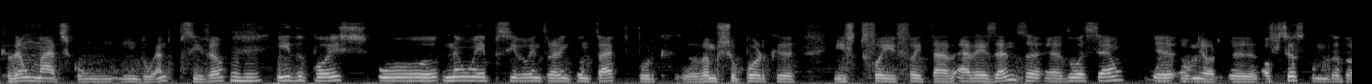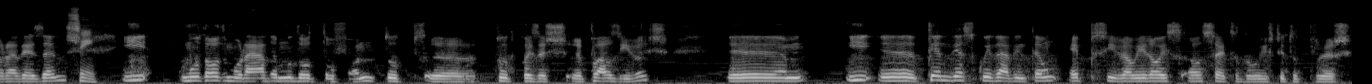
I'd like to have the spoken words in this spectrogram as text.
que dão mates com um doente possível uhum. e depois o, não é possível entrar em contacto porque vamos supor que isto foi feito há, há 10 anos, a, a doação, ou melhor, ofereceu-se como dador há 10 anos Sim. e mudou de morada, mudou de telefone, tudo, uh, tudo coisas uh, plausíveis. Uh, e tendo esse cuidado, então, é possível ir ao, ao site do Instituto Português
